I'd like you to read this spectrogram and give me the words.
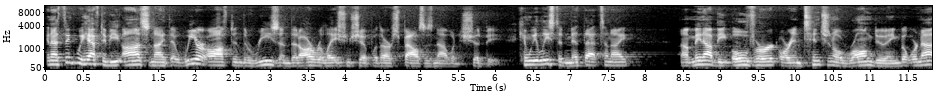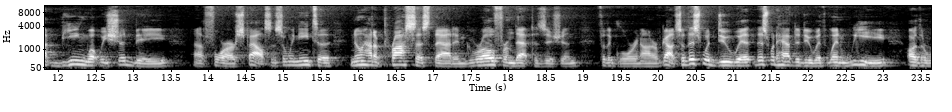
And i think we have to be honest tonight that we are often the reason that our relationship with our spouse is not what it should be. Can we at least admit that tonight? Uh, may not be overt or intentional wrongdoing but we're not being what we should be uh, for our spouse. And so we need to know how to process that and grow from that position for the glory and honor of God. So this would do with this would have to do with when we are the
